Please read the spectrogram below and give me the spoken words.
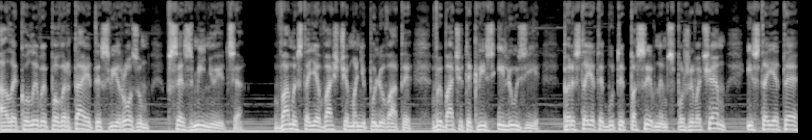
Але коли ви повертаєте свій розум, все змінюється. Вами стає важче маніпулювати, ви бачите крізь ілюзії, перестаєте бути пасивним споживачем і стаєте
